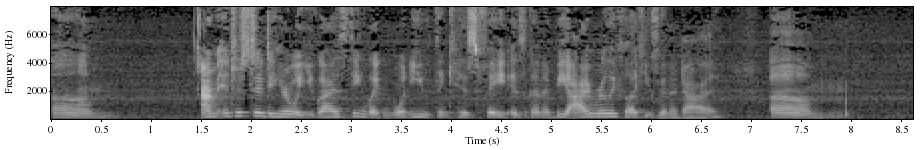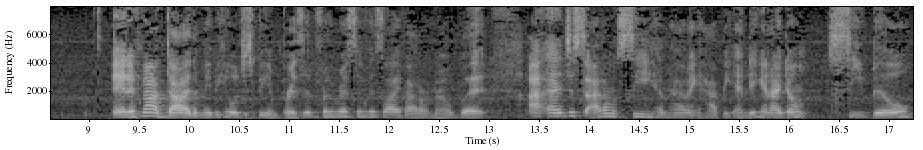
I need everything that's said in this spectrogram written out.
Um, I'm interested to hear what you guys think. Like, what do you think his fate is gonna be? I really feel like he's gonna die. Um, and if not die, then maybe he'll just be in prison for the rest of his life. I don't know, but I, I just I don't see him having a happy ending, and I don't see Bill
